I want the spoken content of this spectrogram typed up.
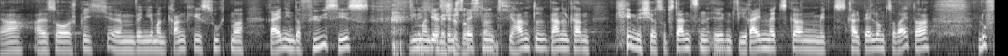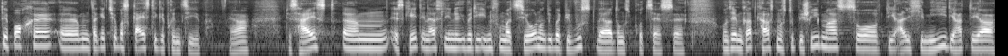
Ja, also sprich, ähm, wenn jemand krank ist, sucht man rein in der Physis, wie man das entsprechend behandeln, behandeln kann, chemische Substanzen irgendwie reinmetzgern mit Skalpell und so weiter. Luftepoche, ähm, da geht es über das geistige Prinzip. Ja, das heißt, ähm, es geht in erster Linie über die Information und über Bewusstwerdungsprozesse. Und eben gerade, Carsten, was du beschrieben hast, so die Alchemie, die hatte ja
